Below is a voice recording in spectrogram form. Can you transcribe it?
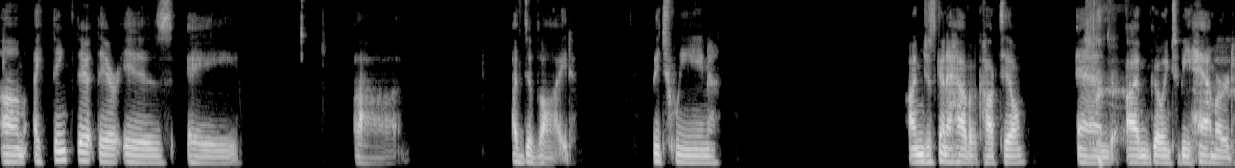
Um, I think that there is a uh, a divide between I'm just going to have a cocktail and I'm going to be hammered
